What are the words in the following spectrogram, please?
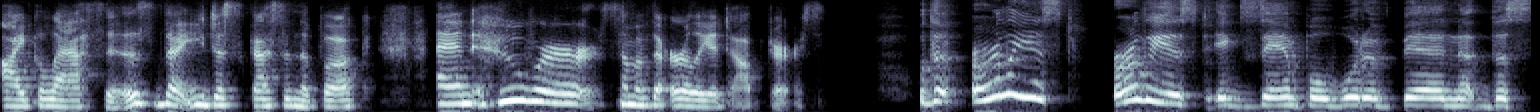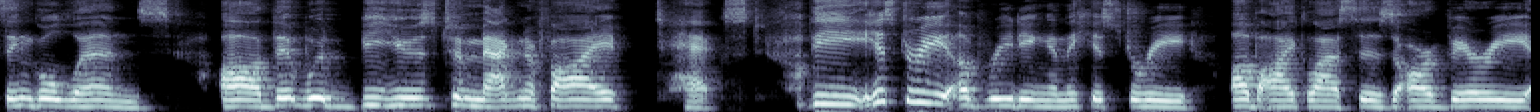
eyeglasses that you discuss in the book and who were some of the early adopters? Well the earliest earliest example would have been the single lens uh, that would be used to magnify text. The history of reading and the history of eyeglasses are very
